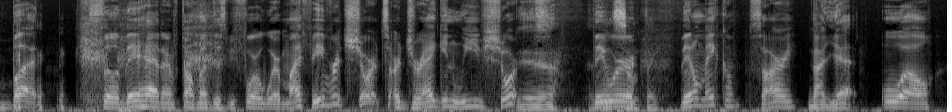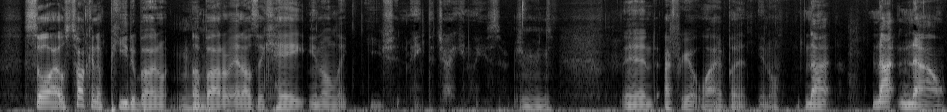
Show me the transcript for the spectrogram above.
but so they had. I've talked about this before. Where my favorite shorts are dragon weave shorts. Yeah. They were. something. They don't make them. Sorry. Not yet. Well, so I was talking to Pete about 'em- Mm-hmm. about him, and I was like, "Hey, you know, like you should make the dragon weave shorts." Mhm. And I forget why, but you know, not not now.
